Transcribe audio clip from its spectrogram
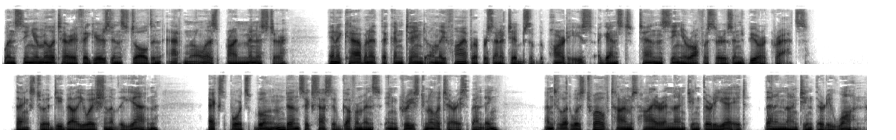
when senior military figures installed an admiral as prime minister in a cabinet that contained only five representatives of the parties against ten senior officers and bureaucrats. Thanks to a devaluation of the yen, exports boomed and successive governments increased military spending until it was 12 times higher in 1938 than in 1931.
